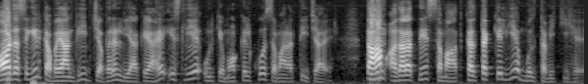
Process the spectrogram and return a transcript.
और दस्तगीर का बयान भी जबरन लिया गया है, इसलिए उनके मौकिल को जमानत दी जाए। ताहम अदालत ने समात कल तक के लिए मुलतवी की है।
